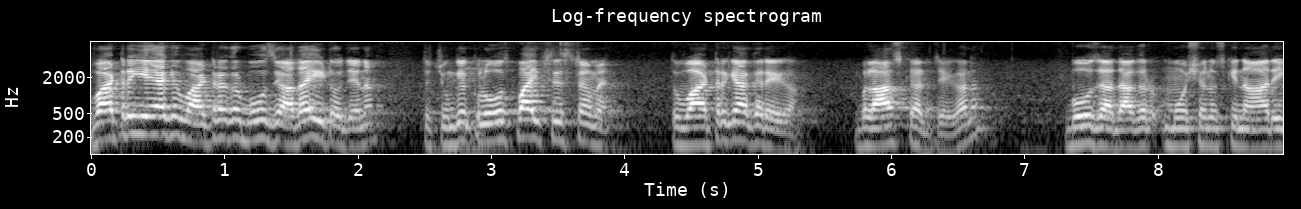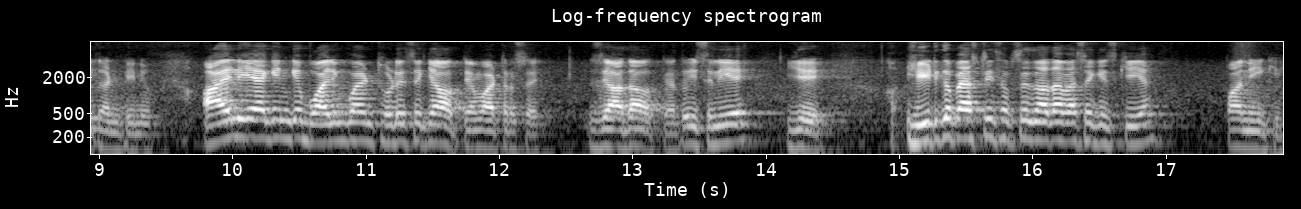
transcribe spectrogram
वाटर ये है कि वाटर अगर बहुत ज़्यादा हीट हो जाए ना तो चूँकि क्लोज पाइप सिस्टम है तो वाटर क्या करेगा? ब्लास्ट कर देगा ना। बहुत ज़्यादा अगर मोशन उसकी ना आ रही कंटिन्यू आयल ये है कि इनके बॉइलिंग पॉइंट थोड़े से क्या होते हैं वाटर से ज़्यादा होते हैं। तो इसलिए ये हीट कैपेसिटी सबसे ज़्यादा वैसे किसकी है? पानी की।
